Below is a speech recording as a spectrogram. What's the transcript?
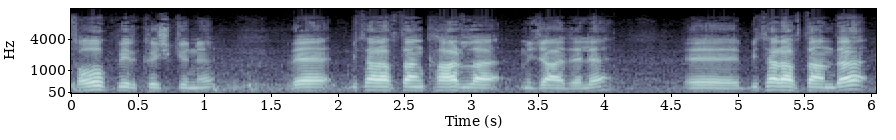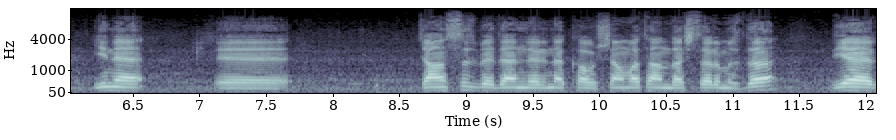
soğuk bir kış günü ve bir taraftan karla mücadele e, bir taraftan da yine e, cansız bedenlerine kavuşan vatandaşlarımız da diğer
